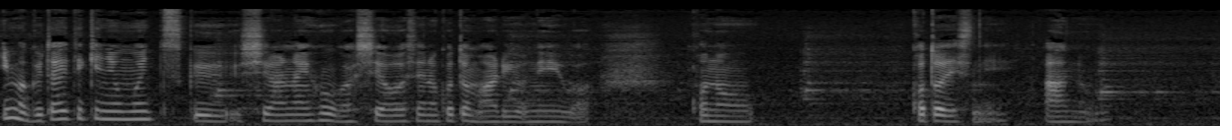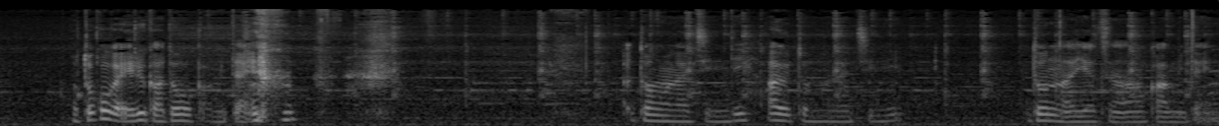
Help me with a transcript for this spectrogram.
今具体的に思いつく知らない方が幸せなこともあるよねはこのことですね。あの男がいるかどうかみたいな。友達にね会う友達にどんなやつなのかみたいな。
